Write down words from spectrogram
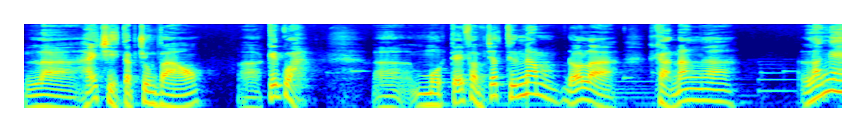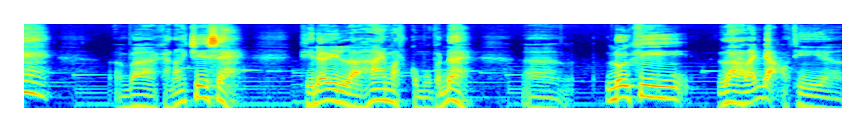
là hãy chỉ tập trung vào à, kết quả. À, một cái phẩm chất thứ năm đó là khả năng à, lắng nghe và khả năng chia sẻ. Thì đây là hai mặt của một vấn đề. À, đôi khi là lãnh đạo thì à,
